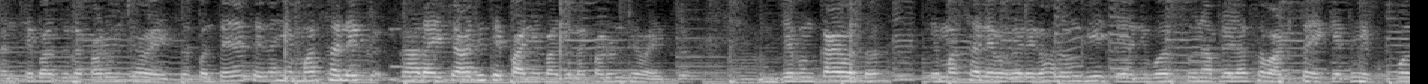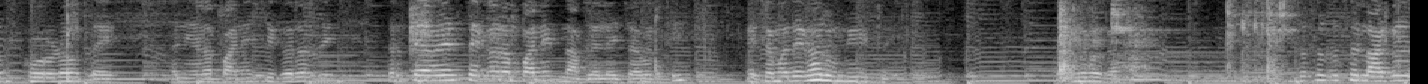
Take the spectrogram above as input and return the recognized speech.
आणि ते बाजूला काढून ठेवायचं. पण त्याच्यात ना हे मसाले घालायच्या आधी ते पाणी बाजूला काढून ठेवायचं. म्हणजे मग काय होतं ते मसाले वगैरे घालून घ्यायचे आणि वरतून आपल्याला असं वाटतंय की आता हे खूपच कोरडं होत आहे आणि याला पाण्याची गरज आहे. तर त्यावेळेस ते गरम पाणीत ना आपल्याला याच्यावरती याच्यामध्ये घालून घ्यायचं हे बघा. जसं जसं लागेल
